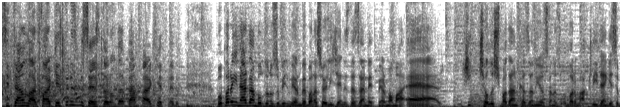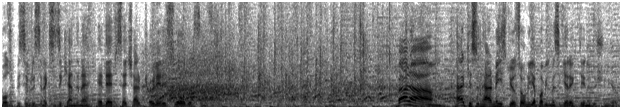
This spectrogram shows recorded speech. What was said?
Sitem var fark ettiniz mi ses tonunda? Ben fark etmedim. Bu parayı nereden bulduğunuzu bilmiyorum ve bana söyleyeceğinizi de zannetmiyorum ama eğer hiç çalışmadan kazanıyorsanız umarım akli dengesi bozuk bir sivrisinek sizi kendine hedef seçer, kölelisi olursunuz. Ben um, herkesin her ne istiyorsa onu yapabilmesi gerektiğini düşünüyorum.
